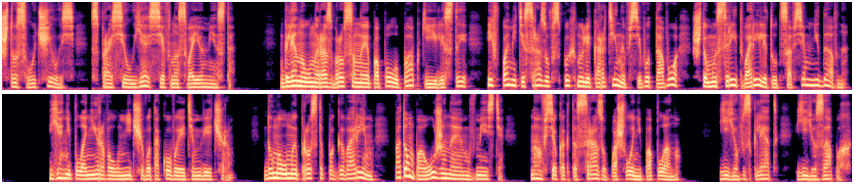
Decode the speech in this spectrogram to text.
«Что случилось?» — спросил я, сев на свое место. Глянул на разбросанные по полу папки и листы, и в памяти сразу вспыхнули картины всего того, что мы с Ри творили тут совсем недавно. Я не планировал ничего такого этим вечером. Думал, мы просто поговорим, потом поужинаем вместе, но все как-то сразу пошло не по плану. Ее взгляд, ее запах,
